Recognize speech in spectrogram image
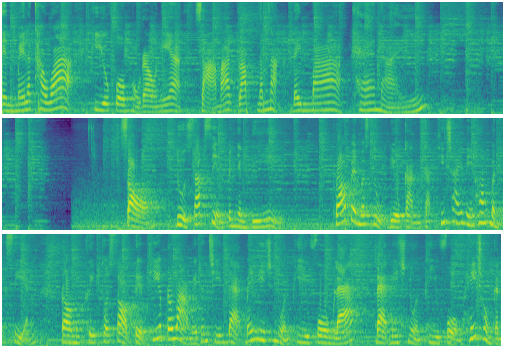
เห็นไหมล่ะคะว่า PU โฟมของเราเนี่ยสามารถรับน้ำหนักได้มากแค่ไหน 2. ดูดซับเสียงเป็นอย่างดี เพราะเป็นวัสดุเดียวกันกับที่ใช้ในห้องบันทึกเสียง เรามีคลิปทดสอบเปรียบเทียบระหว่างเมทัลชีตแบบไม่มีฉนวน PU โฟมและแบบมีฉนวน PU โฟมให้ชมกัน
